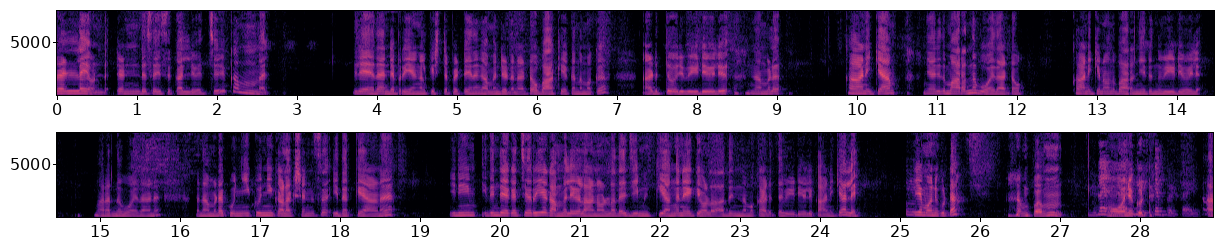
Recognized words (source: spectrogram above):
വെള്ളയുണ്ട്. രണ്ട് സൈസ് കല്ല് വെച്ചൊരു കമ്മൽ. ഇതിലേതാ എന്റെ പ്രിയങ്ങൾക്ക് ഇഷ്ടപ്പെട്ടതെന്ന് കമന്റ് ഇടണം കേട്ടോ. ബാക്കിയൊക്കെ നമുക്ക് അടുത്ത ഒരു വീഡിയോയിൽ നമ്മൾ കാണിക്കാം. ഞാനിത് മറന്നു പോയതാട്ടോ കാണിക്കണമെന്ന് പറഞ്ഞിരുന്നു വീഡിയോയിൽ മറന്നു പോയതാണ്. നമ്മുടെ കുഞ്ഞി കുഞ്ഞി കളക്ഷൻസ് ഇതൊക്കെയാണ്. ഇനിയും ഇതിന്റെയൊക്കെ ചെറിയ കമ്മലുകളാണുള്ളത്. ജിമിക്കി അങ്ങനെയൊക്കെ ഉള്ളത് അത് നമുക്ക് അടുത്ത വീഡിയോയിൽ കാണിക്കാം അല്ലേ? ഇല്ലേ മോനുകുട്ട അപ്പം മോനുകുട്ട ആ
